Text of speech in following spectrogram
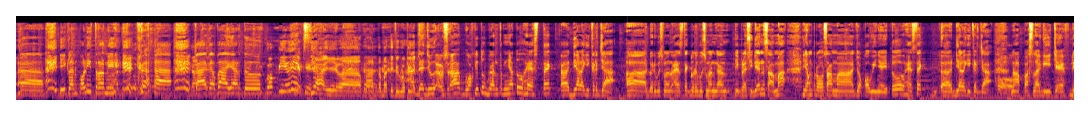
Iklan Politron nih. Kagak bayar tuh. Gua Philips. Ya ilah, mantep banget TV gue Philips. Ada juga ah, waktu itu berantemnya tuh hashtag eh, dia lagi kerja. Ah, 2009 hashtag 2009 ganti presiden sama yang pro sama Jokowinya itu hashtag eh, dia lagi kerja. Oh. Nah pas lagi CFD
